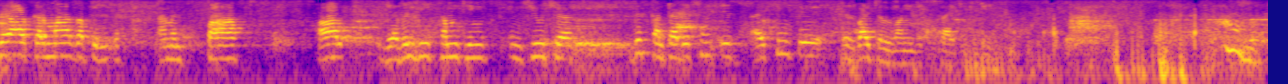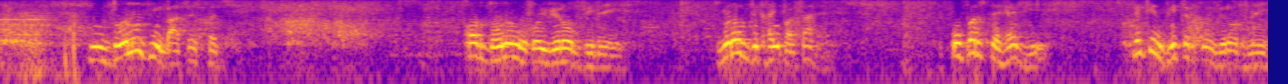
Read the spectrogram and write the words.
there are karmas of, I mean, past or there will be something in future. This contradiction is I think uh, is vital one in society today. दोनों ही बातें सच और दोनों में कोई विरोध भी नहीं है विरोध दिखाई पड़ता है ऊपर से है भी लेकिन भीतर कोई विरोध नहीं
